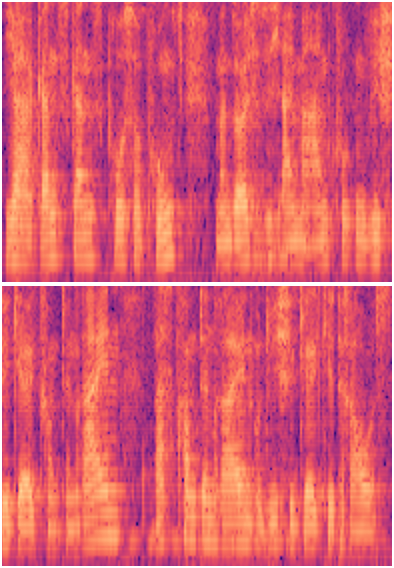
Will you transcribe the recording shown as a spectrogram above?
Ja, ganz, ganz großer Punkt. Man sollte sich einmal angucken, wie viel Geld kommt denn rein, was kommt denn rein und wie viel Geld geht raus.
